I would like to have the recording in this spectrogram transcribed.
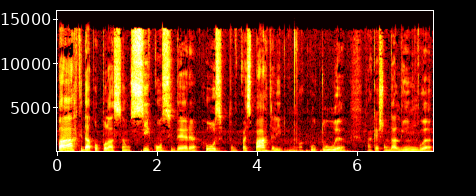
parte da população se considera russa. Então, faz parte ali de uma cultura, a questão da língua,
